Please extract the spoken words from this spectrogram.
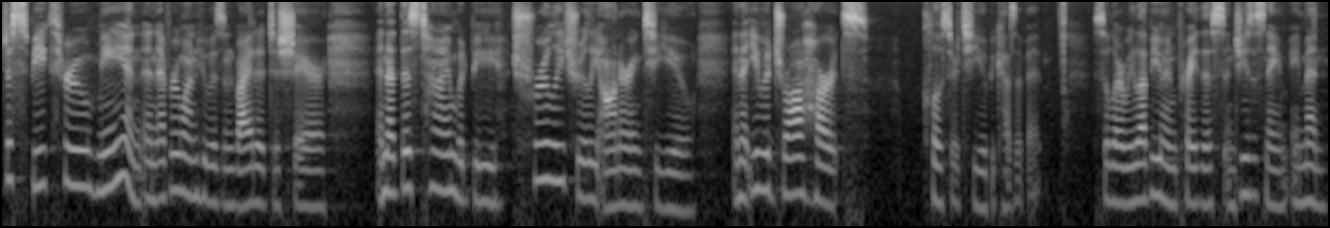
just speak through me and, and everyone who is invited to share, and that this time would be truly, truly honoring to you, and that you would draw hearts closer to you because of it. So, Lord, we love you and pray this in Jesus' name. Amen.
